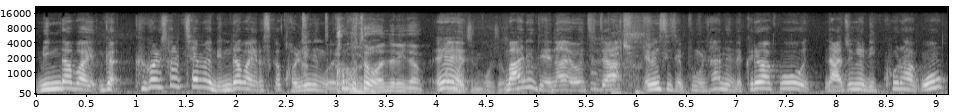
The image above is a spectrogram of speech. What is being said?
님다 바이, 그러니까 그걸 설치하면 님다 바이러스가 걸리는 거예요. 컴퓨터가 완전히 그냥 예. 망가지는 거죠. 말이 되나요? 진짜 아, MS 제품을 샀는데. 그래갖고 나중에 리콜하고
